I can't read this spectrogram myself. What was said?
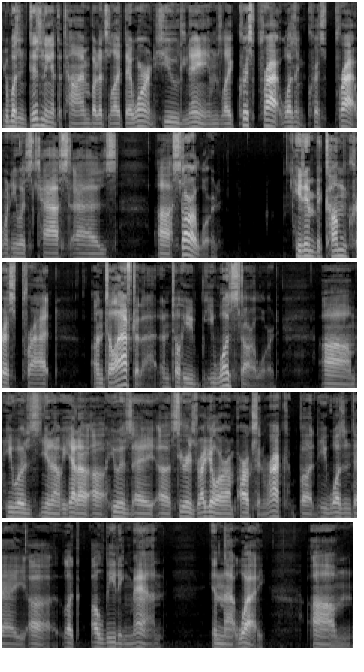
it wasn't Disney at the time, but it's like they weren't huge names. Like Chris Pratt wasn't Chris Pratt when he was cast as uh, Star Lord. He didn't become Chris Pratt until after that, until he, he was Star Lord. Um, he was, you know, he had a uh, he was a, a, series regular on Parks and Rec, but he wasn't a uh, like a leading man in that way. Um,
